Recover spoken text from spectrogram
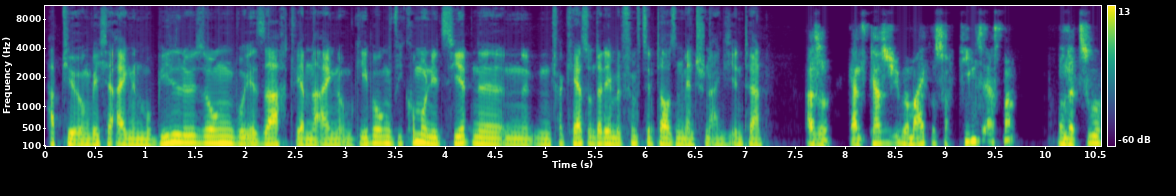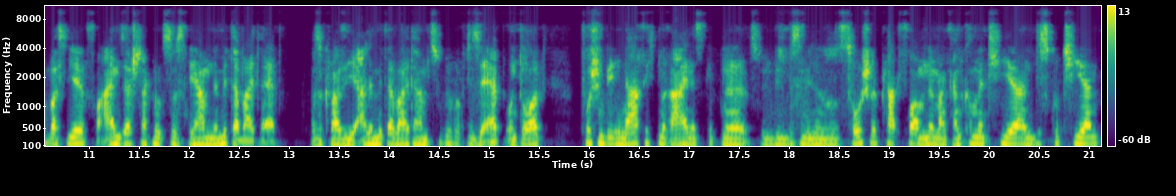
habt ihr irgendwelche eigenen Mobillösungen, wo ihr sagt, wir haben eine eigene Umgebung? Wie kommuniziert eine, eine, ein Verkehrsunternehmen mit 15.000 Menschen eigentlich intern? Also ganz klassisch über Microsoft Teams erstmal. Und dazu, was wir vor allem sehr stark nutzen, ist, wir haben eine Mitarbeiter-App. Also quasi alle Mitarbeiter haben Zugriff auf diese App und dort pushen wir die Nachrichten rein. Es gibt eine, ein bisschen wie eine Social-Plattform, ne? man kann kommentieren, diskutieren.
